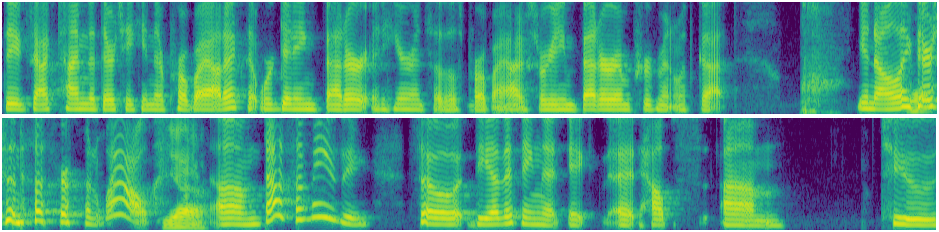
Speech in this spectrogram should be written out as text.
the exact time that they're taking their probiotic, that we're getting better adherence of those probiotics. We're getting better improvement with gut. You know, like yeah. there's another one. Wow. Yeah. Um, that's amazing. So the other thing that it, it helps um, to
